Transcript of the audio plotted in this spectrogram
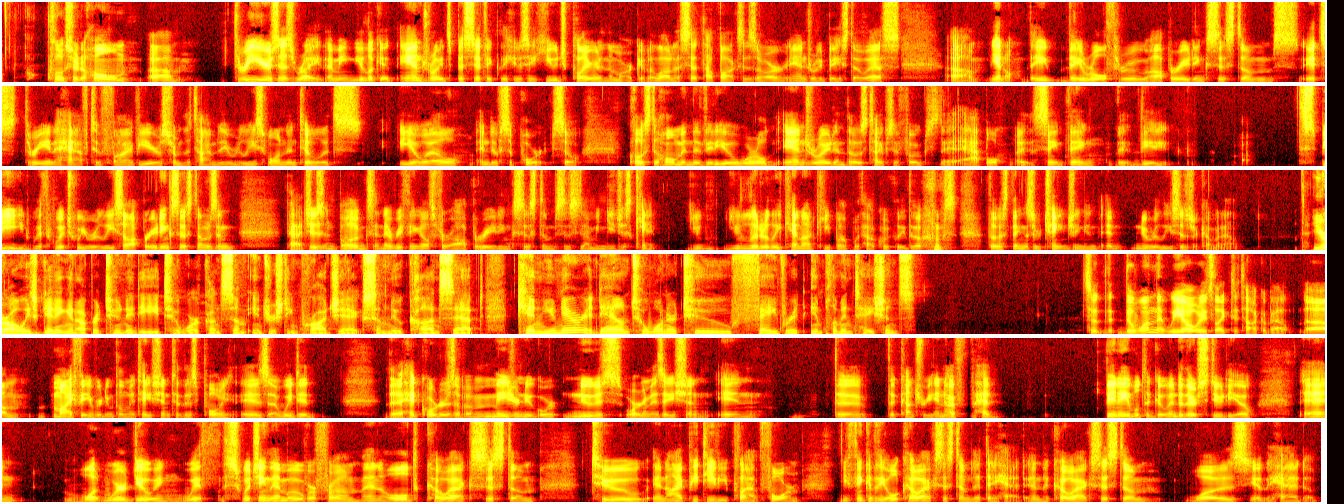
closer to home. Um, three years is right. I mean, you look at Android specifically, who's a huge player in the market. A lot of set-top boxes are Android-based OS um, you know they they roll through operating systems it's three and a half to five years from the time they release one until it's eol end of support so close to home in the video world, Android and those types of folks, Apple, uh, same thing. The, the speed with which we release operating systems and patches and bugs and everything else for operating systems is, I mean, you just can't you you literally cannot keep up with how quickly those those things are changing and, and new releases are coming out. You're always getting an opportunity to work on some interesting project, some new concept. Can you narrow it down to one or two favorite implementations? So the, the one that we always like to talk about, um, my favorite implementation to this point is uh, we did the headquarters of a major new news organization in the the country, and I've had been able to go into their studio and what we're doing with switching them over from an old coax system to an IPTV platform. You think of the old coax system that they had, and the coax system was, you know, they had a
